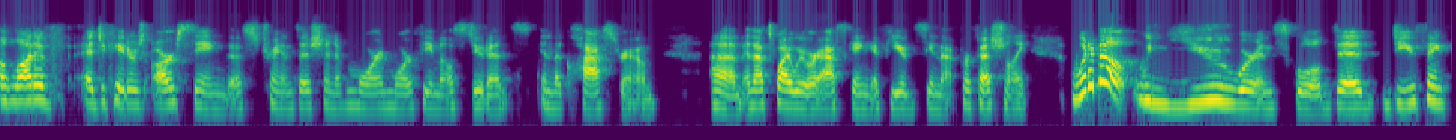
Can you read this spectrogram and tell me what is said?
a lot of educators are seeing this transition of more and more female students in the classroom. Um, and that's why we were asking if you had seen that professionally. What about when you were in school? Did do you think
